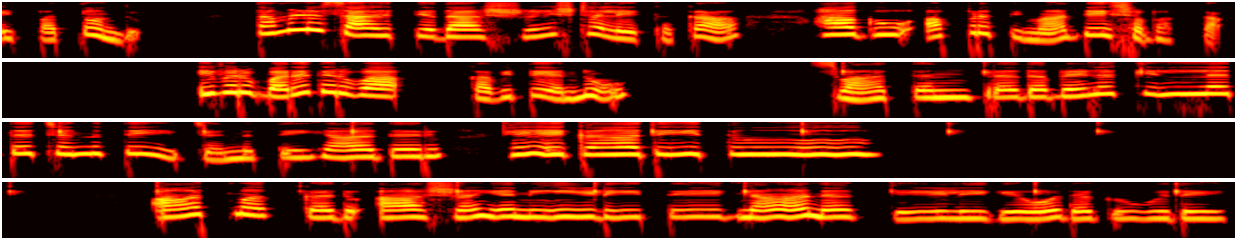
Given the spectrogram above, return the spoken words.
ಇಪ್ಪತ್ತೊಂದು. ತಮಿಳು ಸಾಹಿತ್ಯದ ಶ್ರೇಷ್ಠ ಲೇಖಕ ಹಾಗೂ ಅಪ್ರತಿಮ ದೇಶಭಕ್ತ. ಇವರು ಬರೆದಿರುವ ಕವಿತೆಯನ್ನು ಸ್ವಾತಂತ್ರ್ಯದ ಬೆಳಕಿಲ್ಲದ ಜನತೆ, ಜನತೆಯಾದರೂ ಹೇಗಾದೀತು? ಆತ್ಮಕ್ಕದು ಆಶ್ರಯ ನೀಡಿತೆ ಜ್ಞಾನ ಕೇಳಿಗೆ ಒದಗುವುದೇ?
